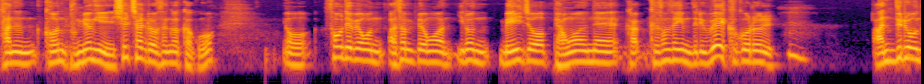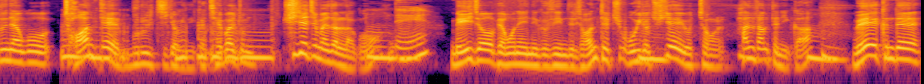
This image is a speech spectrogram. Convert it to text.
다는 그건 분명히 실착이라고 생각하고 어 서울대병원, 아산병원 이런 메이저 병원의 가- 그 선생님들이 왜 그거를 음. 안 들여오느냐고 음. 저한테 물을 지경이니까 제발 좀 음, 취재 좀 해달라고 음. 네. 메이저 병원에 있는 교수님들이 저한테 취- 오히려 음. 취재 요청을 한 상태니까 음. 왜 근데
